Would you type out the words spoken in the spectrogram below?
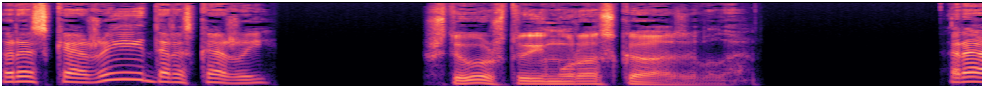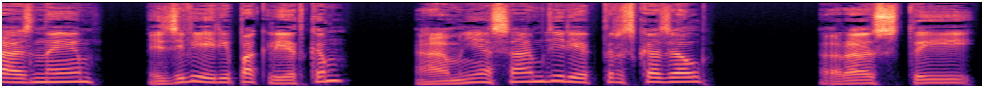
Расскажи, да расскажи. Что ж ты ему рассказывала? Разные. Звери по клеткам. А мне сам директор сказал. Раз ты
